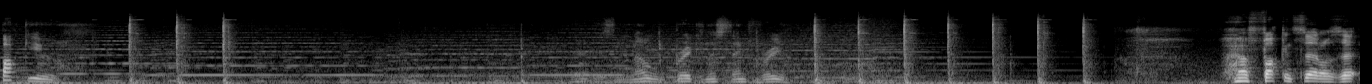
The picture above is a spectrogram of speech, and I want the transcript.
Fuck you. There is no breaking this thing free. That fucking settles it.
